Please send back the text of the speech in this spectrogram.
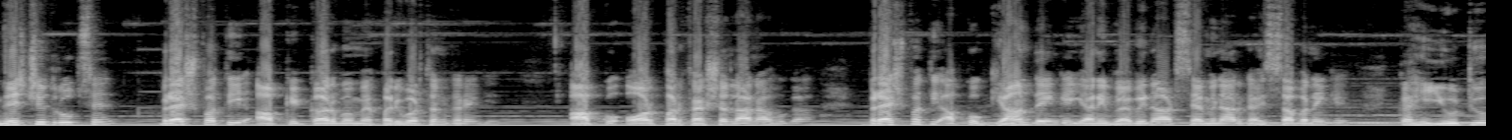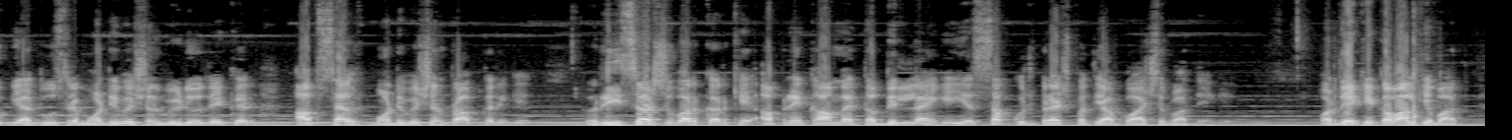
निश्चित रूप से बृहस्पति आपके कर्म में परिवर्तन करेंगे। आपको और परफेक्शन लाना होगा। बृहस्पति आपको ज्ञान देंगे, यानी वेबिनार सेमिनार का हिस्सा बनेंगे। कहीं यूट्यूब या दूसरे मोटिवेशनल वीडियो देखकर आप सेल्फ मोटिवेशन प्राप्त करेंगे। रिसर्च वर्क करके अपने काम में तब्दीली लाएँगे। ये सब कुछ बृहस्पति आपको आशीर्वाद देंगे। और देखिए कमाल की बात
